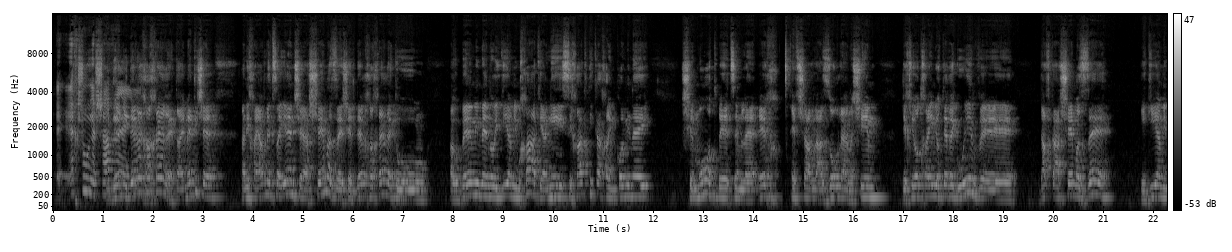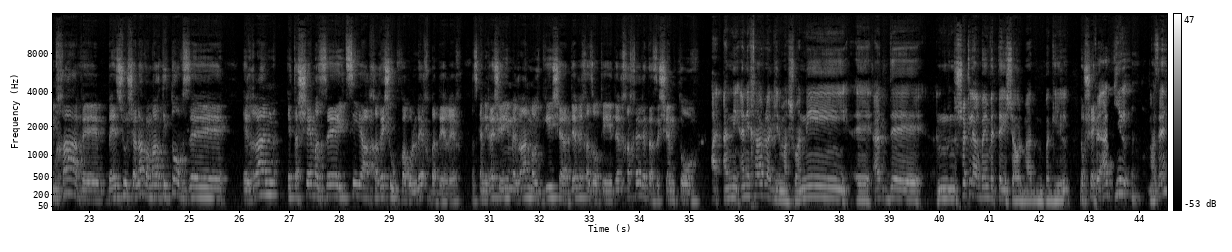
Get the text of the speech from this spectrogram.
איכשהו ישב... היא דרך אחרת, האמת היא שאני חייב לציין שהשם הזה של דרך אחרת הוא... הרבה ממנו הגיע ממך, כי אני שיחקתי ככה עם כל מיני שמות בעצם לאיך אפשר לעזור לאנשים לחיות חיים יותר רגועים ודווקא השם הזה הגיע ממך ובאיזשהו שלב אמרתי טוב זה ערן את השם הזה הציע אחרי שהוא כבר הולך בדרך אז כנראה שאם ערן מרגיש שהדרך הזאת היא דרך אחרת אז זה שם טוב. אני, אני חייב להגיד משהו, אני אה, עד אה, נושק ל-49 עוד מעט בגיל. נושק. ועד גיל... מה זה?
